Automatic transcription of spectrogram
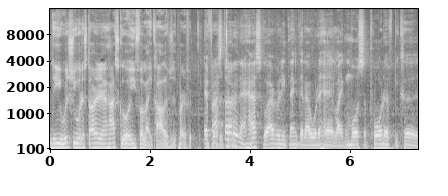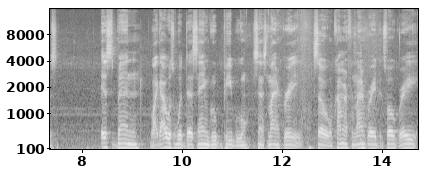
do you wish you would have started in high school, or you feel like college is perfect? If I started time? in high school, I really think that I would have had like more supportive because it's been like I was with that same group of people since ninth grade. So coming from ninth grade to twelfth grade,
